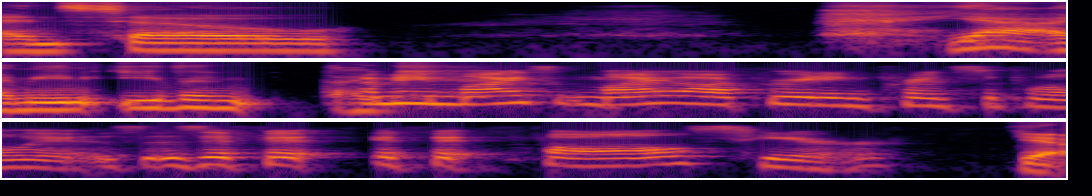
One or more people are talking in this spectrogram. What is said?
and so yeah i mean even like, i mean my my operating principle is is if it if it falls here yeah.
